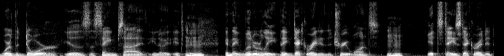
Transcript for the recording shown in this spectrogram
where the door is the same size. You know, it's and they literally they decorated the tree once. Mhm. It stays decorated.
